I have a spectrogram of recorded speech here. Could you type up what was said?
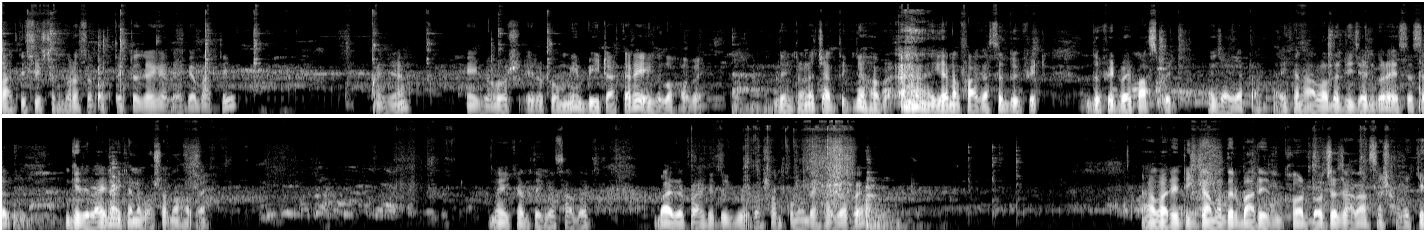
বাতি সিস্টেম করা আছে প্রত্যেকটা জায়গায় জায়গায় বাতি। এই যে এগুলোর এরকমই বিট আকারে এগুলো হবে। লিন্টনের চারদিক দিয়ে হবে। এখানে ফাঁক আছে দুই ফিট দুই ফিট বাই পাঁচ ফিট এই জায়গাটা। এখানে আলাদা ডিজাইন করে এস এস এর গিরি লাইনে এখানে বসানো হবে। এইখান থেকে ছাদের বাইরের প্রাকৃতিক ভিউটা সম্পূর্ণ দেখা যাবে। আবার এদিক দিয়ে আমাদের বাড়ির ঘর দরজা যারা আছে সবাইকে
